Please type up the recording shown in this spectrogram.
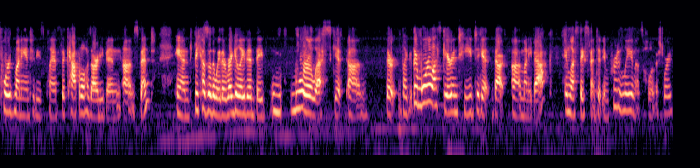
poured money into these plants. The capital has already been um, spent, and because of the way they're regulated, they more or less get um, they're like they're more or less guaranteed to get that uh, money back unless they spent it imprudently, and that's a whole other story.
